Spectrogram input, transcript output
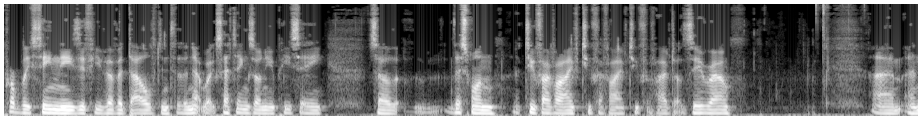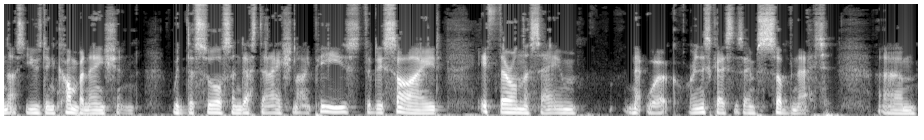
probably seen these if you've ever delved into the network settings on your PC. So this one, 255.255.255.0, um, and that's used in combination with the source and destination IPs to decide if they're on the same network, or in this case, the same subnet, um,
